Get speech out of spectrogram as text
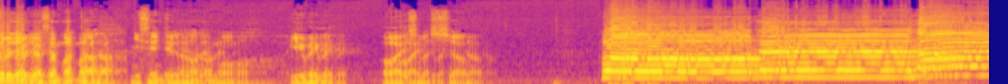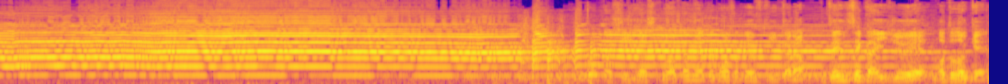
それでは皆さんまた2017年も夢でお会いしましょう。福岡市東区若宮と交差点付近から全世界中へお届け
